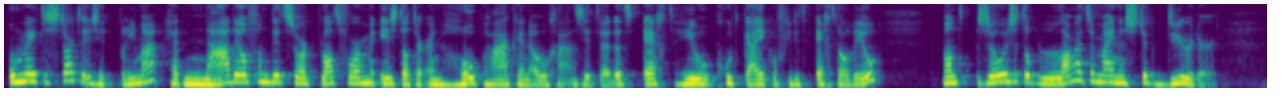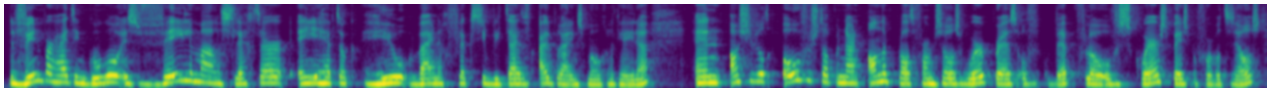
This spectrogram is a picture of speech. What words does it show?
Om mee te starten is het prima. Het nadeel van dit soort platformen is dat er een hoop haken en ogen aan zitten. Dat is echt heel goed kijken of je dit echt wel wil. Want zo is het op lange termijn een stuk duurder. De vindbaarheid in Google is vele malen slechter en je hebt ook heel weinig flexibiliteit of uitbreidingsmogelijkheden. En als je wilt overstappen naar een ander platform zoals WordPress of Webflow of Squarespace bijvoorbeeld zelfs,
